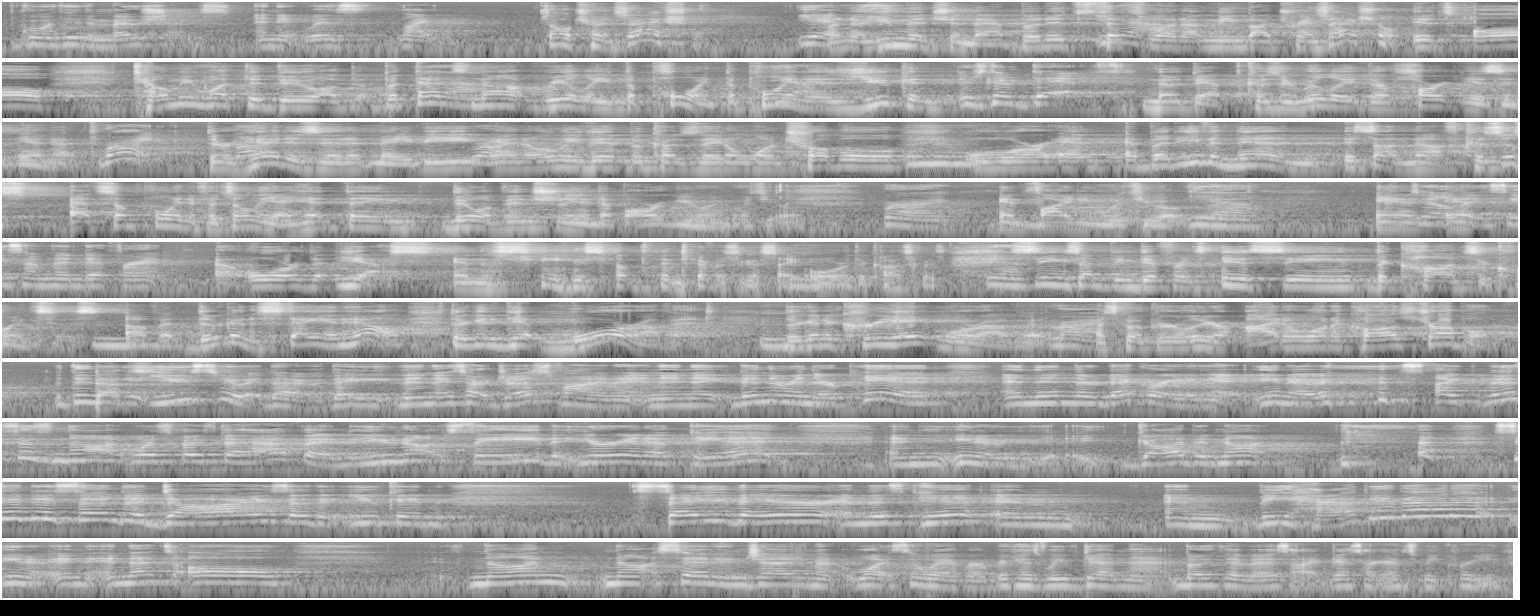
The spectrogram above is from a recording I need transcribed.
going through the motions, and it was like It's all transactional. Yes. I know you mentioned that, but it's that's Yeah. what I mean by transactional. It's all tell me what to do, I'll do, but that's Yeah. not really the point. The point Yeah. is you can there's no depth, no depth because they really their heart isn't in it. right? Their right. head is in it maybe, Right. Mm-hmm. and only then because they don't want trouble, or and but even then it's not enough because just at some point if it's only a head thing, they'll eventually end up arguing with you right. and fighting with you over it. And- Until and- they see something different. or the, yes, and the seeing something different. I was going to say, or the consequence. Yeah. Seeing something different is seeing the consequences Mm-hmm. of it. They're going to stay in hell. They're going to get more of it. They're going to create more of it. Mm-hmm. Right. I spoke earlier. I don't want to cause trouble. But then That's- they get used to it, though. They then they start justifying it, and then they then they're in their pit, and then they're decorating it. You know, it's like this is not what's supposed to happen. Do you not see that you're in a pit, and you know God did not send His Son to die so that you can stay there in this pit and and be happy about it. You know, and and that's all non not said in judgment whatsoever because we've done that both of us i guess i can speak for you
